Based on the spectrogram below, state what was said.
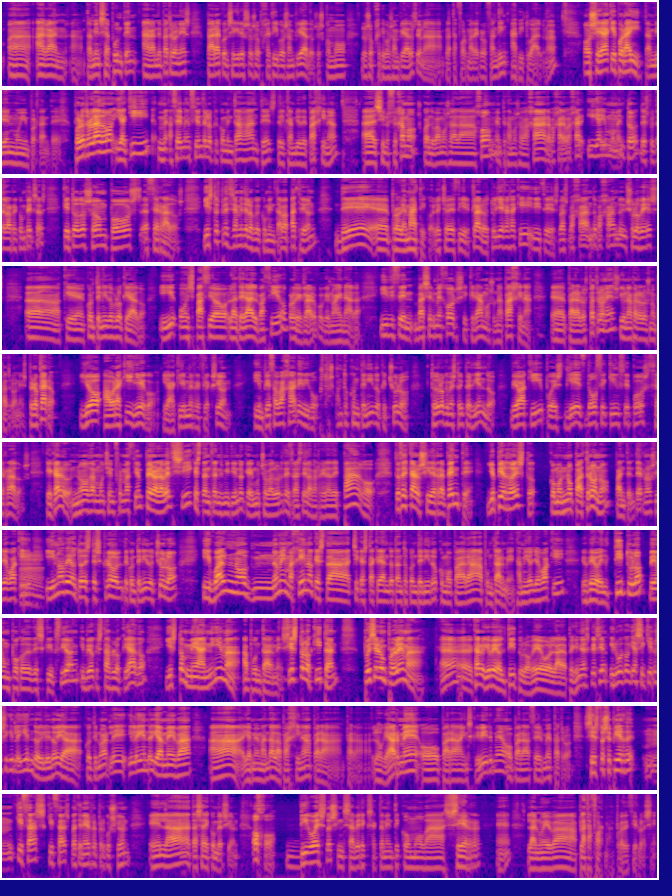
hagan, uh, también se apunten, hagan de patrones para conseguir esos objetivos ampliados. Es como los objetivos ampliados de una plataforma de crowdfunding habitual, ¿no? O sea que por ahí también muy importante. Por otro lado, y aquí hacer mención de lo que comentaba antes del cambio de página, uh, si nos fijamos, cuando vamos a la home empezamos a bajar, a bajar, a bajar y hay un momento después de las recompensas que todos son posts cerrados. Y esto es precisamente lo que comentaba Patreon de eh, problemático. El hecho de decir, claro, tú llegas aquí y dices, vas bajando, bajando y solo ves uh, que contenido bloqueado y un espacio lateral vacío, porque claro, porque no hay nada. Y dicen, va a ser mejor si creamos una página eh, para los patrones y una para los no patrones. Pero claro, yo ahora aquí llego, y aquí mi reflexión, y empiezo a bajar y digo, ostras, cuánto contenido, qué chulo, todo lo que me estoy perdiendo. Veo aquí pues 10, 12, 15 posts cerrados, que claro, no dan mucha información, pero a la vez sí que están transmitiendo que hay mucho valor detrás de la barrera de pago. Entonces, claro, si de repente yo pierdo esto, como no patrono, para entendernos, llego aquí mm. y no veo todo este scroll de contenido chulo, igual no, no me imagino que esta chica está creando tanto contenido como para apuntarme. En cambio, yo llego aquí, yo veo el título, veo un poco de descripción y veo que está bloqueado y esto me anima a apuntarme. Si esto lo quitan, puede ser un problema. ¿Eh? claro, yo veo el título, veo la pequeña descripción y luego ya si quiero seguir leyendo y le doy a continuar leyendo, ya me va a, ya me manda la página para, para loguearme o para inscribirme o para hacerme patrón. Si esto se pierde, mm, quizás, quizás va a tener repercusión en la tasa de conversión. Ojo, digo esto sin saber exactamente cómo va a ser ¿eh? la nueva plataforma, por decirlo así.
